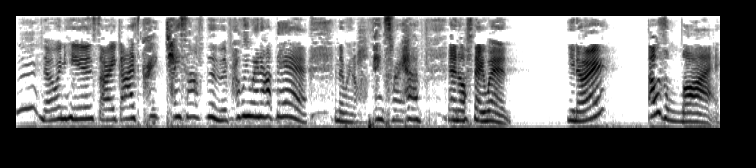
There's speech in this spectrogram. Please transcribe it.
Hmm, no one here. Sorry, guys. Quick, chase after them. They probably went out there. And they went, oh, thanks, Rahab. And off they went. You know? That was a lie.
